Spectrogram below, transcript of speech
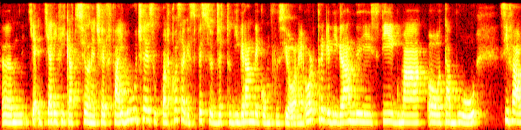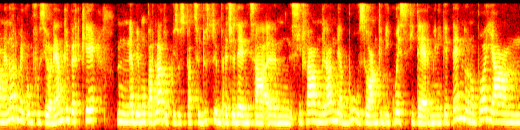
um, chiarificazione, cioè fai luce su qualcosa che spesso è oggetto di grande confusione, oltre che di grandi stigma o tabù, si fa un'enorme confusione anche perché ne abbiamo parlato qui su Spazio Giusto in precedenza, ehm, si fa un grande abuso anche di questi termini che tendono poi a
